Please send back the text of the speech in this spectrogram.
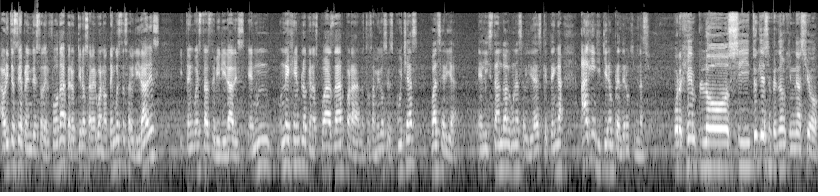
ahorita estoy aprendiendo esto del FODA, pero quiero saber, bueno, tengo estas habilidades y tengo estas debilidades. En un, un ejemplo que nos puedas dar para nuestros amigos escuchas, ¿cuál sería? Enlistando algunas habilidades que tenga alguien que quiera emprender un gimnasio. Por ejemplo, si tú quieres emprender un gimnasio,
